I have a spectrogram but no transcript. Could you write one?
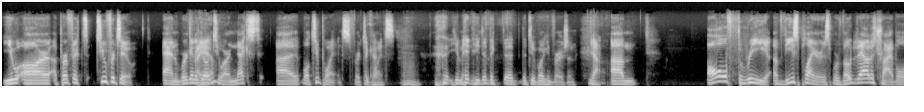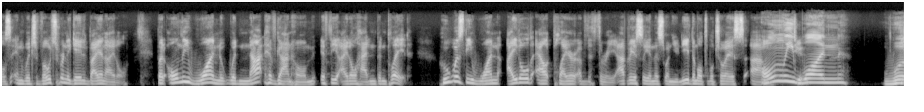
you are a perfect two for two, and we're going to go am? to our next. Uh, well, two points for two Okay. points. Mhm. you made you did the the, the two point conversion. Yeah. Um, all three of these players were voted out as tribals in which votes were negated by an idol, but only one would not have gone home if the idol hadn't been played. Who was the one idled out player of the three? Obviously, in this one, you need the multiple choice. Um, Only to- one would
